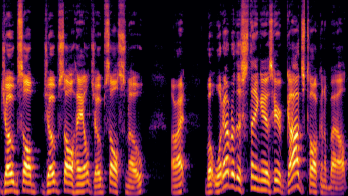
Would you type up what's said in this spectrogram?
Job saw Job saw hail. Job saw snow. All right. But whatever this thing is here, God's talking about.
